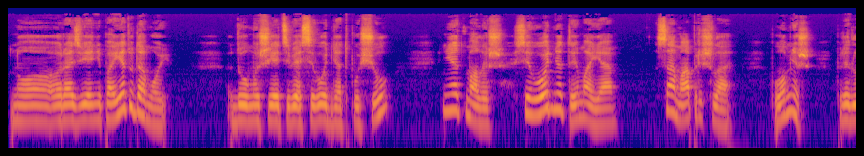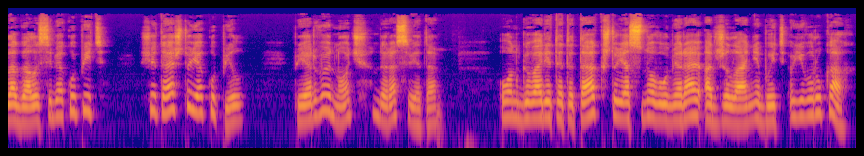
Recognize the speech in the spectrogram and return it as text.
Но разве я не поеду домой? Думаешь, я тебя сегодня отпущу? Нет, малыш, сегодня ты моя. Сама пришла. Помнишь, предлагала себя купить. Считай, что я купил. Первую ночь до рассвета. Он говорит это так, что я снова умираю от желания быть в его руках.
